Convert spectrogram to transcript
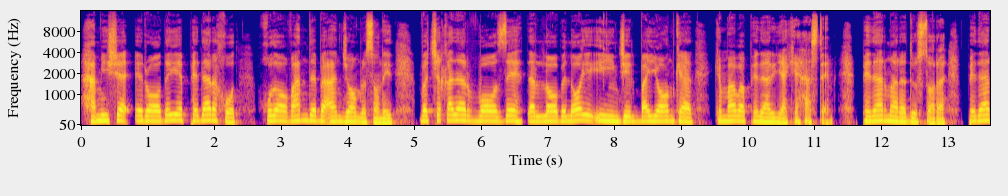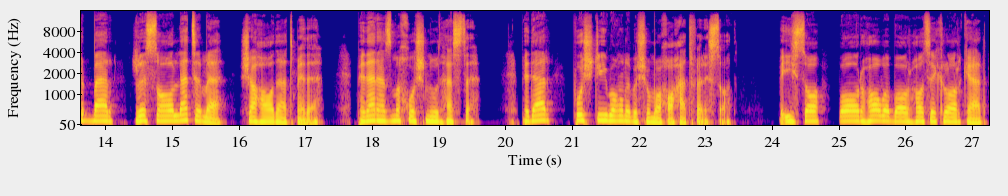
همیشه اراده پدر خود خداوند به انجام رسانید و چقدر واضح در لابلای این انجیل بیان کرد که ما و پدر یکی هستیم. پدر مرا دوست داره. پدر بر رسالت ما شهادت میده. پدر از ما خوشنود هسته. پدر پشتیبان به شما خواهد فرستاد. و عیسی بارها و بارها تکرار کرد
